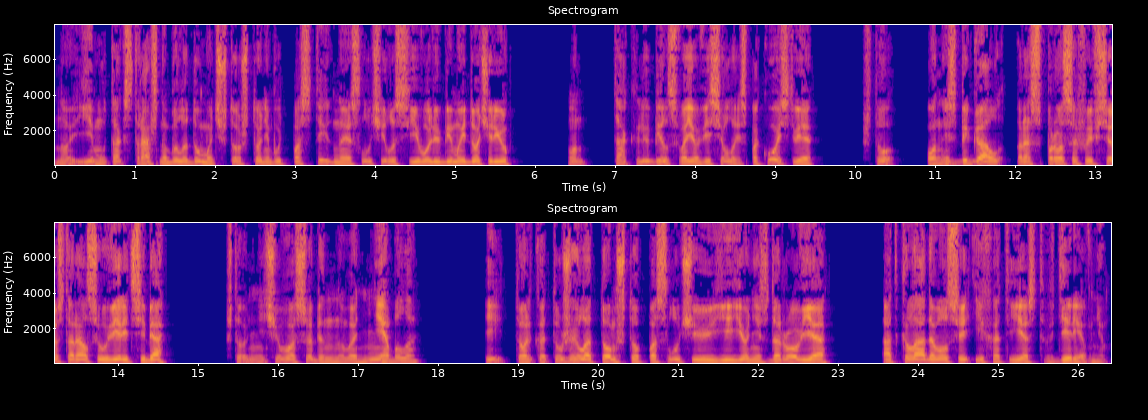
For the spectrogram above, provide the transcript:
Но ему так страшно было думать, что что-нибудь постыдное случилось с его любимой дочерью. Он так любил свое веселое спокойствие, что он избегал расспросов и все старался уверить себя, что ничего особенного не было, и только тужил о том, что по случаю ее нездоровья откладывался их отъезд в деревню.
